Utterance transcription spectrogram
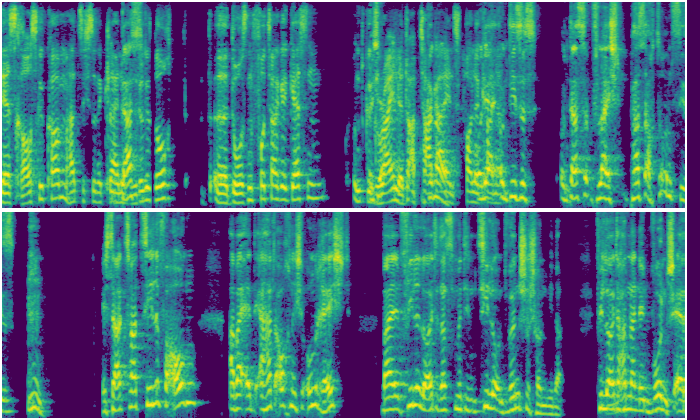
Der ist rausgekommen, hat sich so eine kleine das, Bude gesucht, äh, Dosenfutter gegessen und gegrindet ich, ab Tag genau. eins, volle und, Kanne. und dieses, und das vielleicht passt auch zu uns, dieses, ich sag zwar Ziele vor Augen, aber er, er hat auch nicht Unrecht, weil viele Leute, das mit den Ziele und Wünsche schon wieder. Viele Leute haben dann den Wunsch, er,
